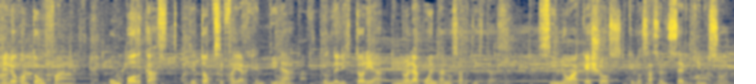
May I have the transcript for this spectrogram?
Me lo contó un fan, un podcast de Topsify Argentina donde la historia no la cuentan los artistas, sino aquellos que los hacen ser quienes son.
